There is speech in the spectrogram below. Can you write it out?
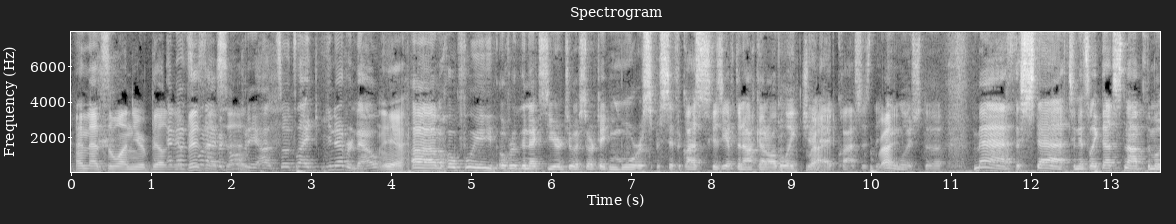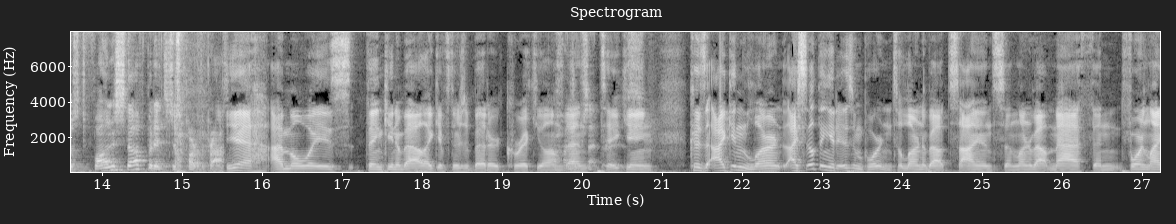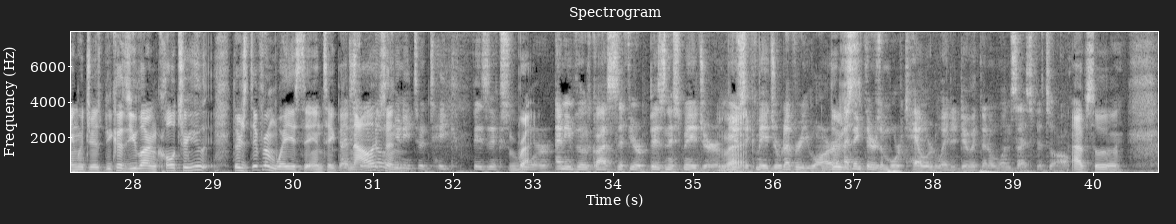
and that's the one you're building a that's what I have a business on. So it's like you never know. Yeah. Um, hopefully, over the next year or two, I start taking more specific classes because you have to knock out all the like gen Right. ed classes, the Right. English, the math, the stats, and it's like that's not the most fun stuff, but it's just part of the process. Yeah, I'm always thinking about like if there's a better curriculum than 100% there is. Because I can learn. I still think it is important to learn about science and learn about math and foreign languages because you learn culture. You there's different ways to intake that knowledge and you need to take physics Right. or any of those classes if you're a business major, Right. music major, whatever you are. I think there's a more tailored way to do it than a one size fits all. Absolutely.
